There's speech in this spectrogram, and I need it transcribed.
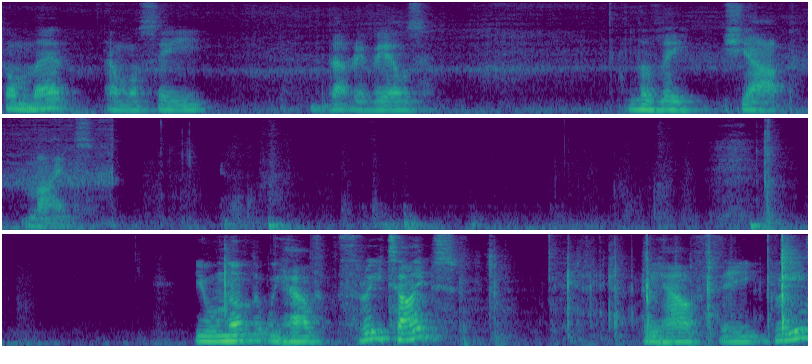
from there and we'll see that reveals lovely sharp lines. You will note that we have three types. We have the green,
